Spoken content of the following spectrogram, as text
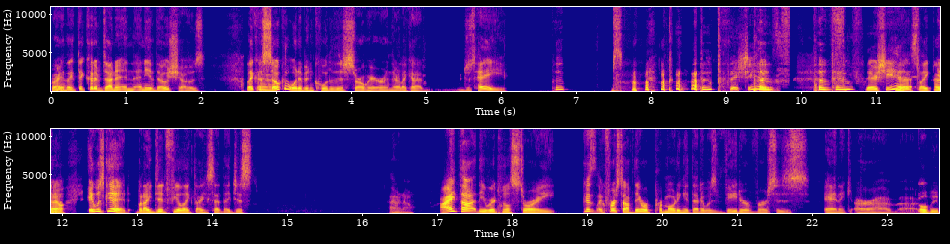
right? Yeah. Like they could have done it in any of those shows. Like Yeah. Ahsoka would have been cool to just throw her in there, like a just hey, poop, poop. There she is. Poof, poof. Poof. There she Yeah, is. Like you yeah. know, it was good, but I did feel like, like I said, they just, I don't know. I thought the original story because, like, first off, they were promoting it that it was Vader versus Anakin or uh, uh, Obi-Wan.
